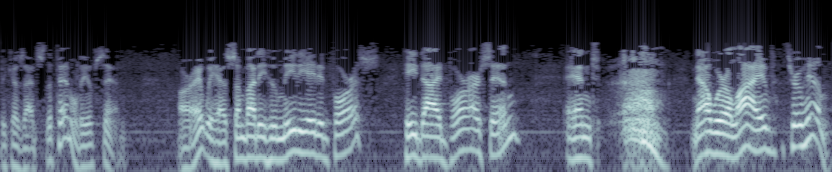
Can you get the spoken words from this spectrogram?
because that's the penalty of sin. All right, we have somebody who mediated for us he died for our sin, and now we're alive through Him.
